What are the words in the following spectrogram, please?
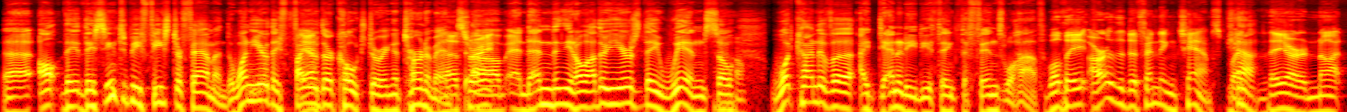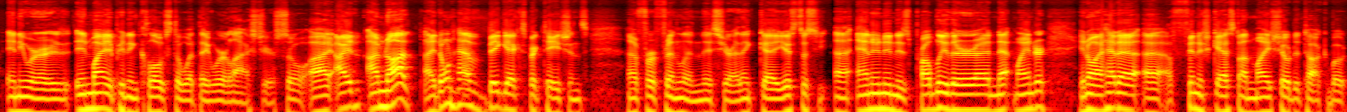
Uh, all, they they seem to be feast or famine. The one year they fired Yeah. their coach during a tournament, That's right. um, and then you know other years they win. So, what kind of a identity do you think the Finns will have? well, they are the defending champs, but Yeah. they are not anywhere, in my opinion, close to what they were last year. So I, I I'm not. I don't have big expectations uh, for Finland this year. I think uh, Justus uh, Annunen is probably their uh, netminder. You know, I had a, a- a Finnish guest on my show to talk about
